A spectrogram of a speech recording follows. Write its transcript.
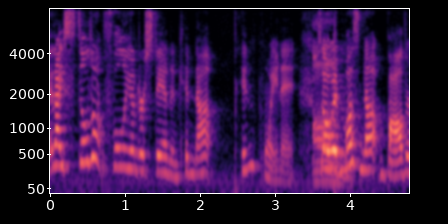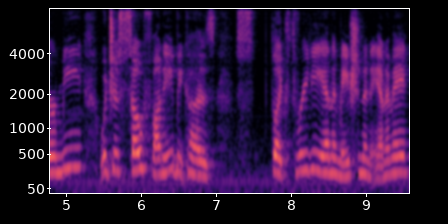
And I still don't fully understand and cannot pinpoint it. So it Um, must not bother me, which is so funny because s- like 3D animation and anime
